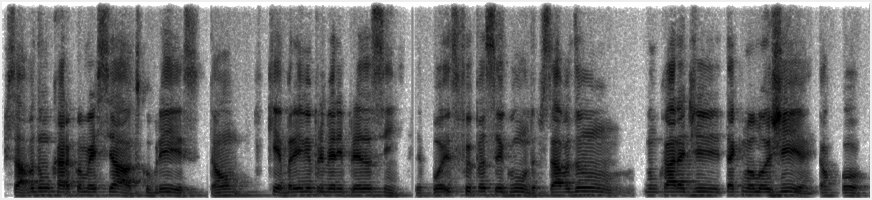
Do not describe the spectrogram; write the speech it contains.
precisava de um cara comercial, descobri isso. Então, quebrei minha primeira empresa assim. Depois fui para a segunda, precisava de um, de um cara de tecnologia. Então, pô,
